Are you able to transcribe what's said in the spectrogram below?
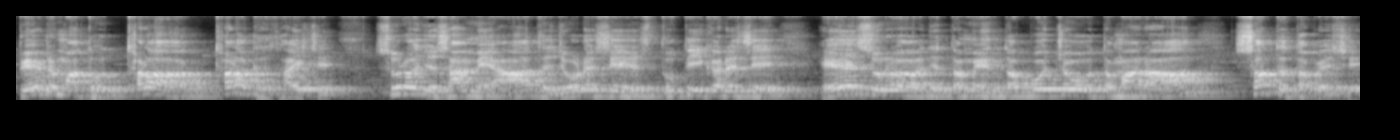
પેટમાં તો થળક થળક થાય છે. સૂરજ સામે હાથ જોડે છે, સ્તુતિ કરે છે. હે સૂરજ, તમે તપો છો, તમારા સત તપે છે.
